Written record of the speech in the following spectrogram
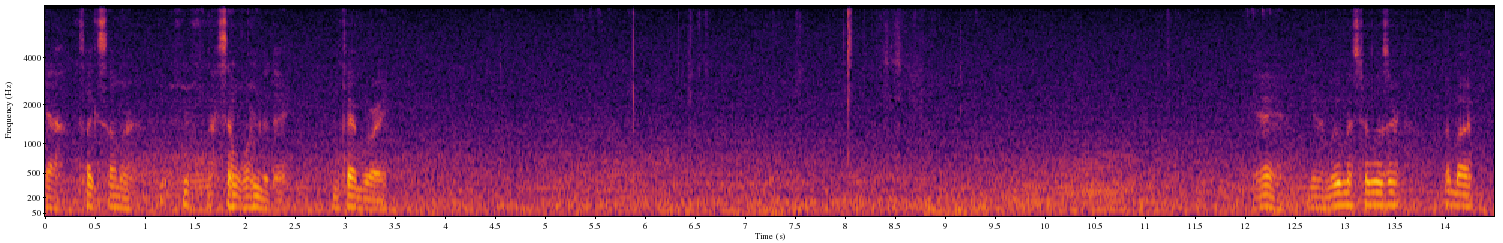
Yeah, it's like summer. nice and warm today in February. Yeah, you gonna move, Mr. Lizard? Bye bye.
